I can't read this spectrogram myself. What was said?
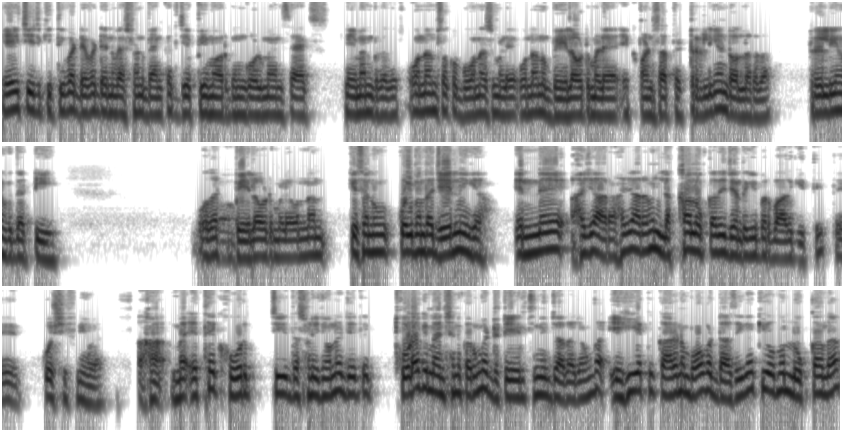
ਇਹ ਚੀਜ਼ ਕੀਤੀ ਵੱਡੇ ਵੱਡੇ investment banker JP Morgan Goldman ਸੈਕਸ ਲੇਮਨ ਬ੍ਰਦਰਸ ਉਹਨਾਂ ਨੂੰ ਸਗੋਂ ਬੋਨਸ ਮਿਲੇ ਉਹਨਾਂ ਨੂੰ ਬੇਲ ਆਊਟ ਮਿਲਿਆ 1.7 ਟ੍ਰਿਲੀਅਨ ਡਾਲਰ ਦਾ ਟ੍ਰਿਲੀਅਨ ਵਿਦ ਅ ਟੀ ਉਹਦਾ ਬੇਲ ਆਊਟ ਮਿਲਿਆ ਉਹਨਾਂ ਕਿਸੇ ਨੂੰ ਕੋਈ ਬੰਦਾ ਜੇਲ੍ਹ ਨਹੀਂ ਗਿਆ। ਇੰਨੇ ਹਜ਼ਾਰਾਂ ਹਜ਼ਾਰਾਂ ਵੀ ਲੱਖਾਂ ਲੋਕਾਂ ਦੀ ਜ਼ਿੰਦਗੀ ਬਰਬਾਦ ਕੀਤੀ ਤੇ ਕੁਝ ਨਹੀਂ ਹੋਇਆ। ਹਾਂ, ਮੈਂ ਇੱਥੇ ਇੱਕ ਹੋਰ ਚੀਜ਼ ਦੱਸਣੀ ਚਾਹੁੰਦਾ, ਜੇ ਤੇ ਥੋੜਾ ਕਿ ਮੈਂਸ਼ਨ ਕਰੂੰਗਾ ਡਿਟੇਲ 'ਚ ਨਹੀਂ ਜ਼ਿਆਦਾ ਜਾਊਂਗਾ। ਇਹੀ ਇੱਕ ਕਾਰਨ ਬਹੁਤ ਵੱਡਾ ਸੀਗਾ ਕਿ ਉਦੋਂ ਲੋਕਾਂ ਦਾ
